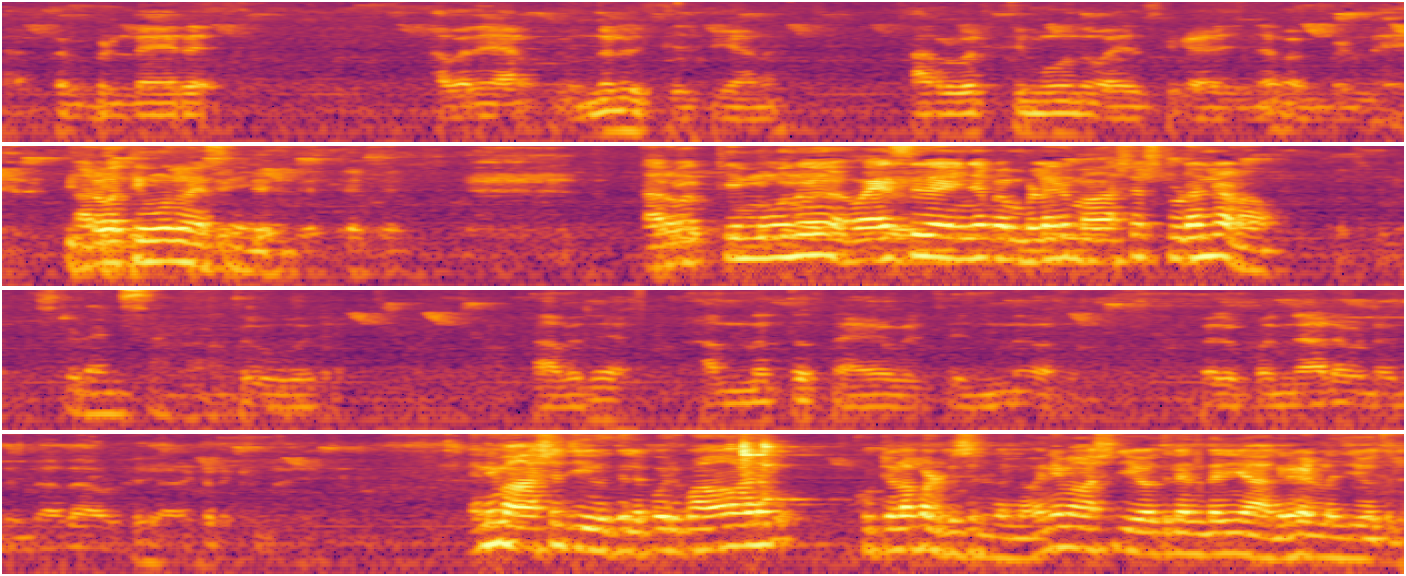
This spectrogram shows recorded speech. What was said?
ആ പെൺപിള്ളേരെ അവരെ ഒന്നുകൂടി അറുപത്തി അറുപത്തിമൂന്ന് വയസ്സ് കഴിഞ്ഞ പെൺപിള്ളേര്. അറുപത്തിമൂന്ന് വയസ്സ് അറുപത്തിമൂന്ന് വയസ്സ് കഴിഞ്ഞ പെൺപിള്ളേർ മാസ്റ്റർ സ്റ്റുഡന്റ് ആണോ. സ്റ്റുഡൻസ് അതുപോലെ അവർ അന്നത്തെ സ്നേഹം വെച്ച് ഇന്ന് ഒരു പൊന്നാട കൊണ്ടതില്ലാതെ അവിടെ കിടക്കുന്നത് ഇനി മാഷ ജീവിതത്തിൽ ഇപ്പൊ ഒരുപാട് കുട്ടികളെ പഠിപ്പിച്ചിട്ടുണ്ടല്ലോ. ഇനി മാഷ ജീവിതത്തിൽ എന്താ ഇനി ആഗ്രഹമുള്ള ജീവിതത്തിൽ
